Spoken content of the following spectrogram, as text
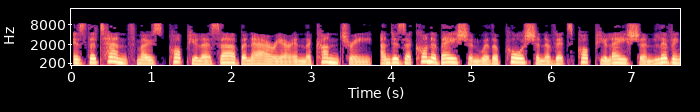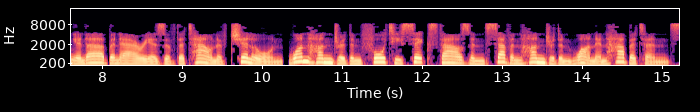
is the 10th most populous urban area in the country, and is a conurbation with a portion of its population living in urban areas of the town of Chillán 146,701 inhabitants,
